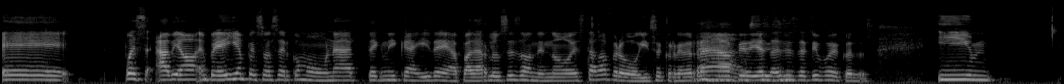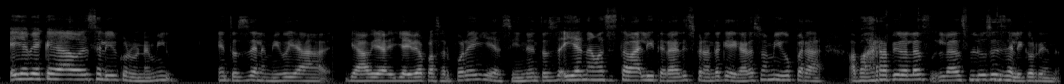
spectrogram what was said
eh, pues había, ella empezó a hacer como una técnica ahí de apagar luces donde no estaba, pero irse corriendo rápido, y ya sabes, ese tipo de cosas. Y ella había quedado de salir con un amigo. Entonces el amigo ya, ya, había, ya iba a pasar por ella y así, ¿no? Entonces ella nada más estaba literal esperando a que llegara su amigo para apagar rápido las, las luces y salir corriendo.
